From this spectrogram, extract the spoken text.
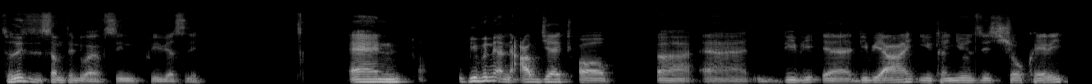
so this is something that I've seen previously. And given an object of uh, uh, DB, uh, DBI, you can use this show query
